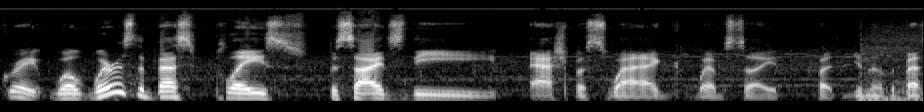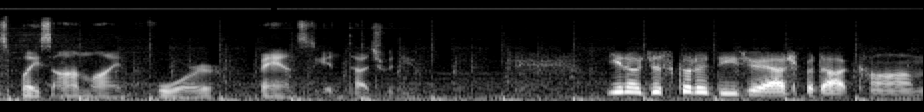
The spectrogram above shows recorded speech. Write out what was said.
Great. Well, where is the best place besides the Ashba Swag website, but you know the best place online for fans to get in touch with you? You know, just go to djashba.com,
